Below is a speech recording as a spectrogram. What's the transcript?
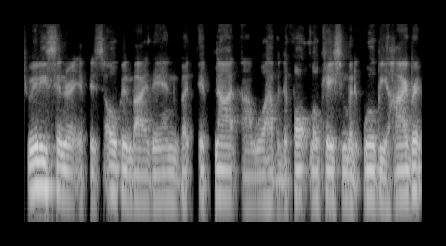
community center if it's open by then, but if not, uh, we'll have a default location, but it will be hybrid.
